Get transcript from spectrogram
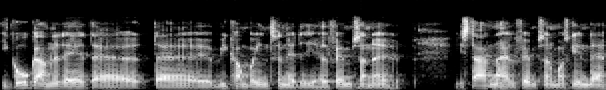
i gode gamle dage, da, da vi kom på internettet i 90'erne, i starten af 90'erne måske endda,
